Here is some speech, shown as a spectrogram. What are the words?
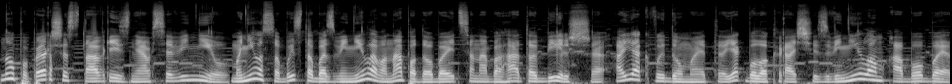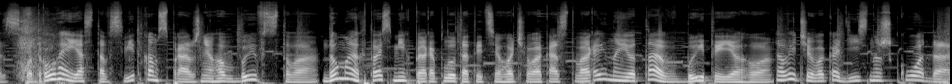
Ну, по-перше, з Таврії знявся вініл. Мені особисто без вініла вона подобається набагато більше. А як ви думаєте, як було краще з вінілом або без? По-друге, я став свідком справжнього вбивства. Думаю, хтось міг переплутати цього чувака з твариною та вбити його. Але чувака дійсно шкода.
